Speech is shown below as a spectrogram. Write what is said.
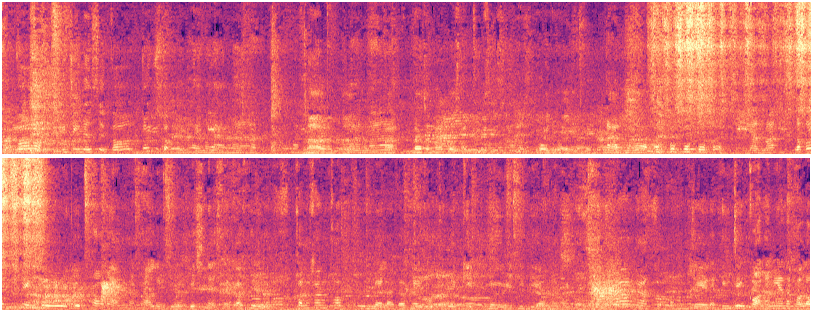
แล้วก็จริงๆเป็นเสือก็ก็อยู่กับคนไทยมานานมากนะคะนานนานนานมามากกน่าจะมากกว่าสามสิบปีโอ้โหนานมากนานมากแล้วก็จริงๆดูดู product นะคะ หรือดูบิสเนสเนี่ยก็คือค่อนข้างครอบคลุมหลายๆประเภทของธุรกิจเลยทีเดียวนะคะแล้วก็งานส่งของเจเนี่ยจริง ๆ ก่อนหน้านี้นะคะ เรา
